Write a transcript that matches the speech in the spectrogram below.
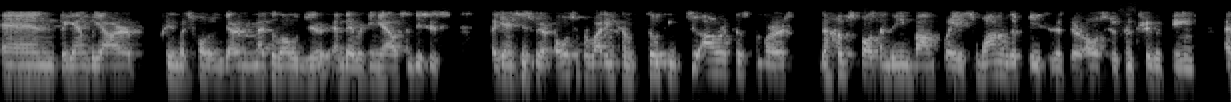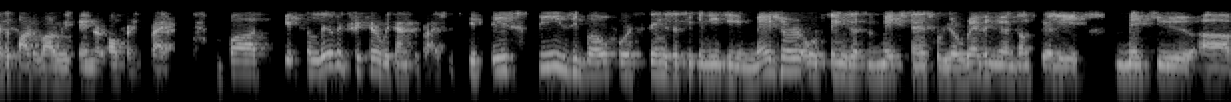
And again, we are pretty much following their methodology and everything else. And this is again, since we are also providing consulting to our customers, the HubSpot and the inbound way is one of the pieces that we're also contributing as a part of our retainer offering, right? But it's a little bit trickier with enterprises. It is feasible for things that you can easily measure or things that make sense for your revenue and don't really make you, uh,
